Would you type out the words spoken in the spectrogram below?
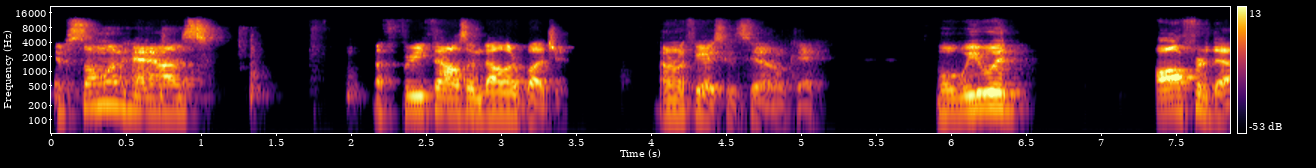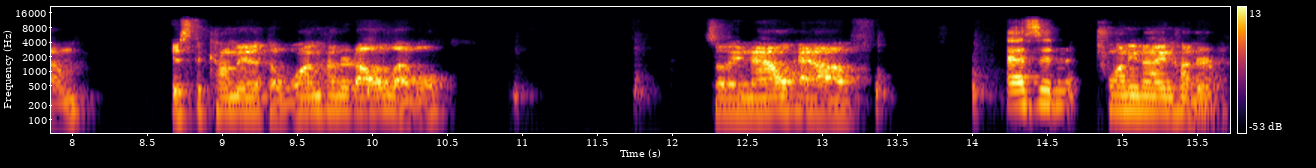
if someone has a three thousand dollar budget, I don't know if you guys can see that. Okay. What we would offer them is to come in at the one hundred dollar level. So they now have As an nine hundred.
